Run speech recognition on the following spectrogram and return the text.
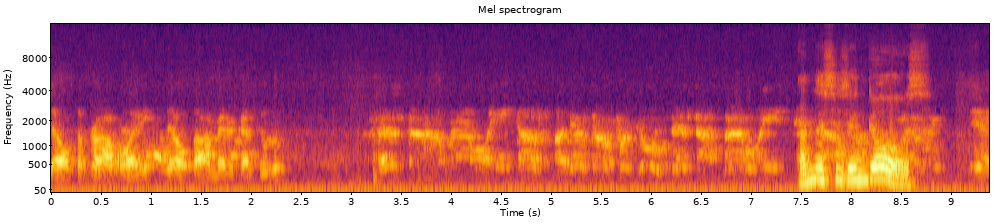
Delta Bravo 8, Delta America Zulu. And this is indoors. Yeah,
